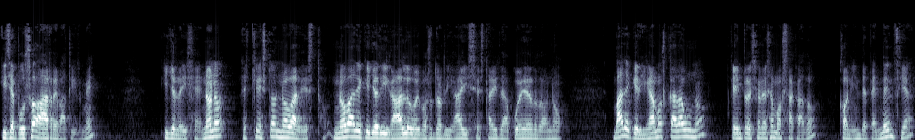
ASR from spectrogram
Y se puso a rebatirme. Y yo le dije, no, no, es que esto no va de esto. No va de que yo diga algo y vosotros digáis si estáis de acuerdo o no. Va de que digamos cada uno qué impresiones hemos sacado, con independencia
